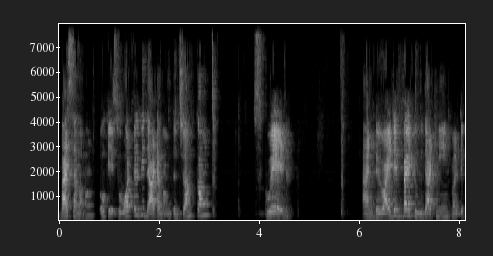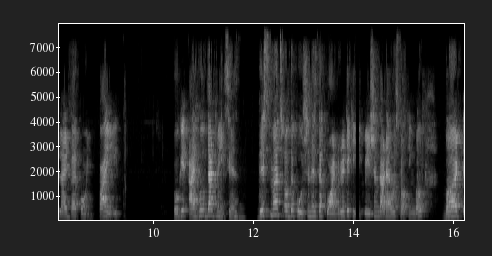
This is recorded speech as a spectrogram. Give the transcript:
by some amount. Okay, so what will be that amount? The jump count squared and divided by 2, that means multiplied by 0.5. Okay, I hope that makes sense. This much of the portion is the quadratic equation that I was talking about, but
